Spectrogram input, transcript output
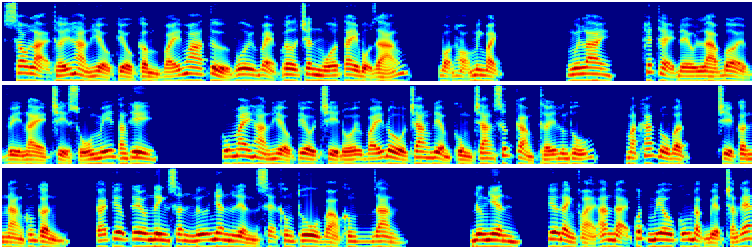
Sau lại thấy Hàn Hiểu Kiều cầm váy hoa tử vui vẻ cơ chân múa tay bộ dáng, bọn họ minh bạch. Nguyên lai, like, hết thảy đều là bởi vì này chỉ số Mỹ tăng thi. Cũng may Hàn Hiểu Kiều chỉ đối váy đồ trang điểm cùng trang sức cảm thấy hứng thú, mặt khác đồ vật, chỉ cần nàng không cần, cái kêu kêu ninh sân nữ nhân liền sẽ không thu vào không gian. Đương nhiên, kia đành phải ăn đại quất miêu cũng đặc biệt chán ghét.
